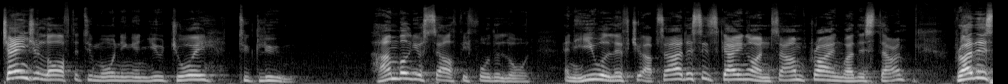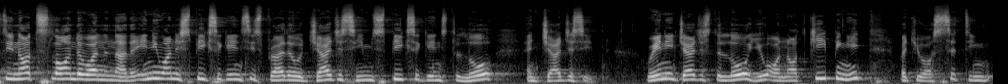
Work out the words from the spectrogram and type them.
Change your laughter to mourning and your joy to gloom. Humble yourself before the Lord, and he will lift you up. So, ah, this is going on. So, I'm crying by this time. Brothers, do not slander one another. Anyone who speaks against his brother or judges him speaks against the law and judges it. When he judges the law, you are not keeping it, but you are sitting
